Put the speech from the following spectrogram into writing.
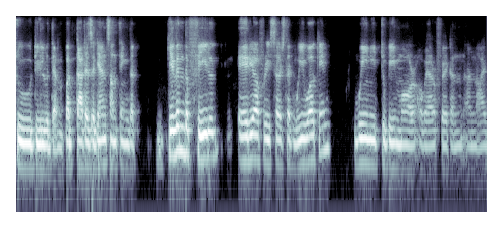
to deal with them. But that is again something that, given the field area of research that we work in, we need to be more aware of it. And and I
